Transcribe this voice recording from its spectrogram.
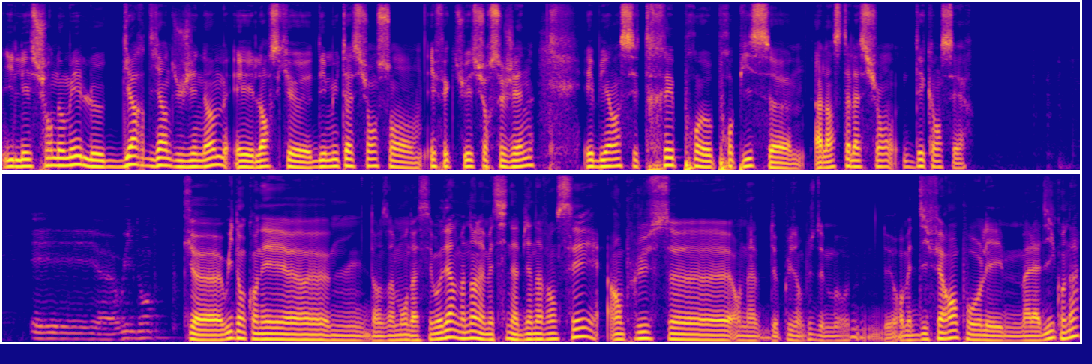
Il est surnommé le gardien du génome et lorsque des mutations sont effectuées sur ce gène, eh bien c'est très propice euh, à l'installation des cancers. Et euh, oui donc oui, donc on est dans un monde assez moderne. Maintenant, la médecine a bien avancé. En plus, on a de plus en plus de, de, remèdes différents pour les maladies qu'on a.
